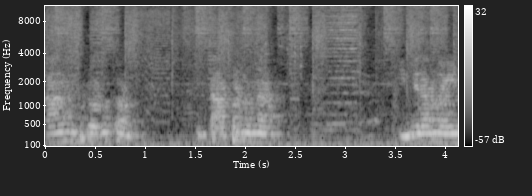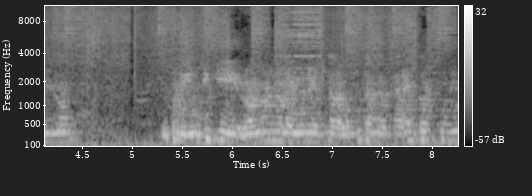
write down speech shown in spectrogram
కాంగ్రెస్ ప్రభుత్వం ఇంత అప్పుడున్న ఇందిరమ్మ ఇండ్లు ఇప్పుడు ఇంటికి రెండు వందల యూనిట్ల ఉచితంగా కరెంట్ వస్తుంది.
